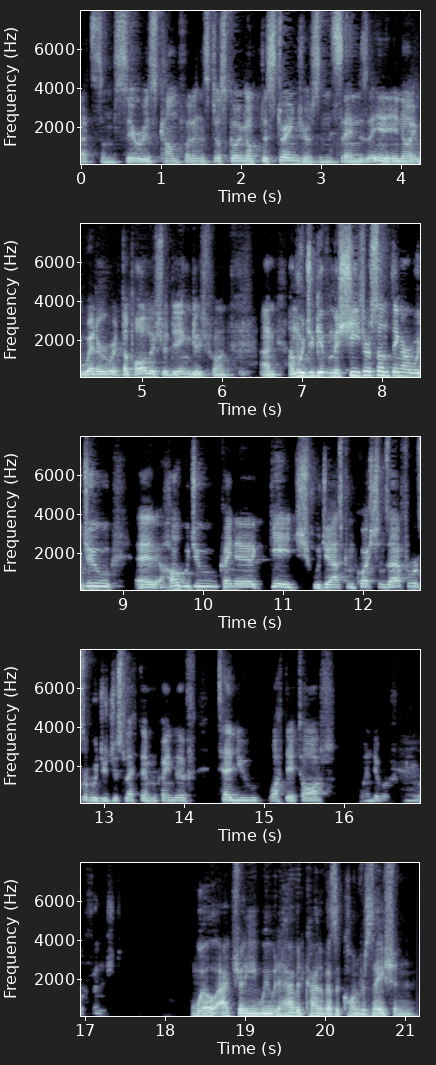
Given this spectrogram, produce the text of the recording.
That's some serious confidence just going up to strangers and saying, you know, whether with the Polish or the English one. And and would you give them a sheet or something, or would you, uh, how would you kind of gauge? Would you ask them questions afterwards, or would you just let them kind of tell you what they thought when they were when you were finished? Well, actually, we would have it kind of as a conversation,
